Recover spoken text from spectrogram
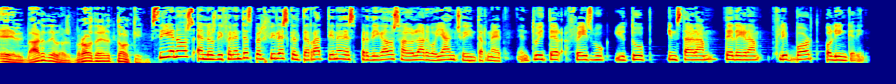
el bar de los Brother Tolkien. Síguenos en los diferentes perfiles que el Terrat tiene desperdigados a lo largo y ancho de Internet, en Twitter, Facebook, YouTube, Instagram, Telegram, Flipboard o LinkedIn.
